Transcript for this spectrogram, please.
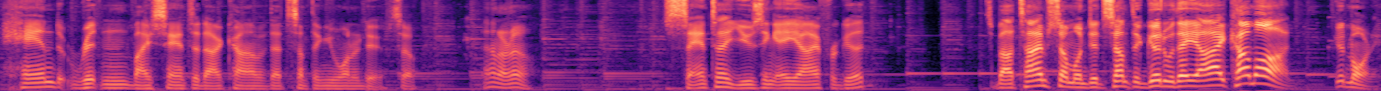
Handwritten by Santa.com if that's something you want to do. So I don't know. Santa using AI for good? It's about time someone did something good with AI. Come on. Good morning.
